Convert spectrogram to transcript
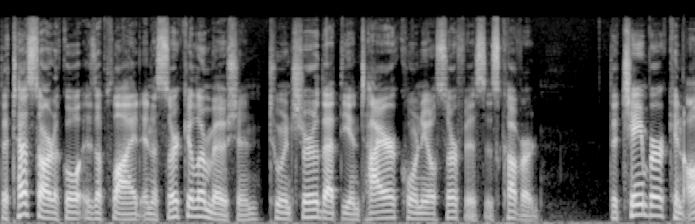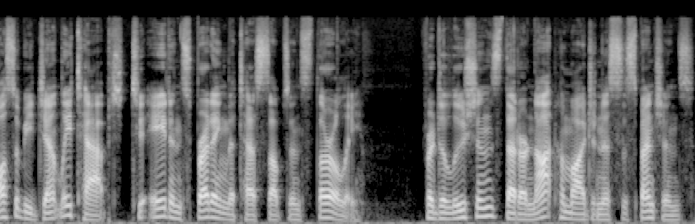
The test article is applied in a circular motion to ensure that the entire corneal surface is covered. The chamber can also be gently tapped to aid in spreading the test substance thoroughly. For dilutions that are not homogeneous suspensions,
